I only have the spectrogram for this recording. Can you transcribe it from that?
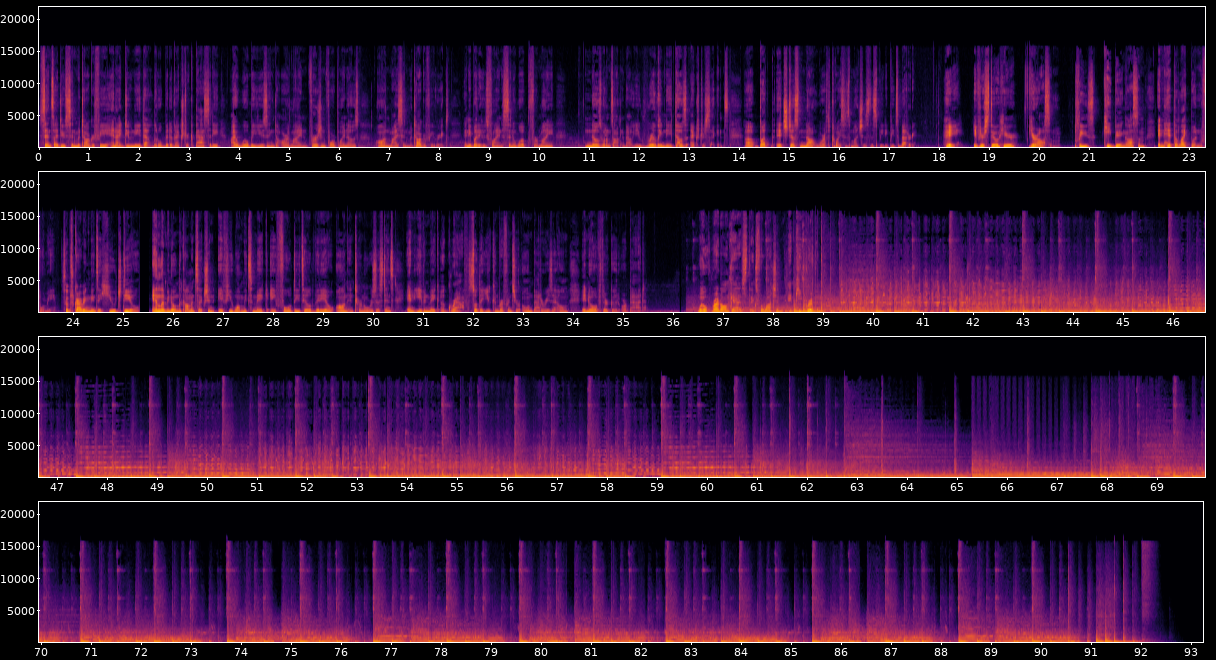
Since I do cinematography and I do need that little bit of extra capacity, I will be using the R-Line version 4.0s on my cinematography rigs. Anybody who's flying a Cinewhoop for money knows what I'm talking about. You really need those extra seconds. Uh, but it's just not worth twice as much as the Speedy Pizza battery. Hey, if you're still here, you're awesome. Please keep being awesome and hit the like button for me. Subscribing means a huge deal and let me know in the comment section if you want me to make a full detailed video on internal resistance and even make a graph so that you can reference your own batteries at home and know if they're good or bad. Well, right on guys, thanks for watching and keep ripping.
